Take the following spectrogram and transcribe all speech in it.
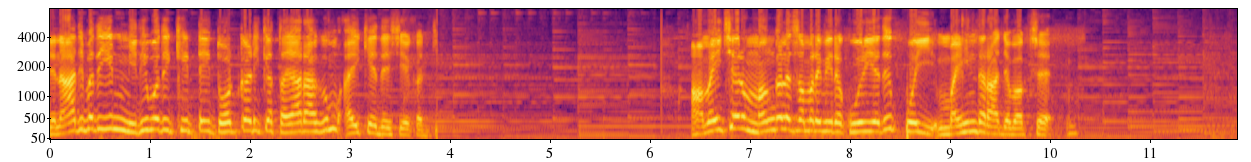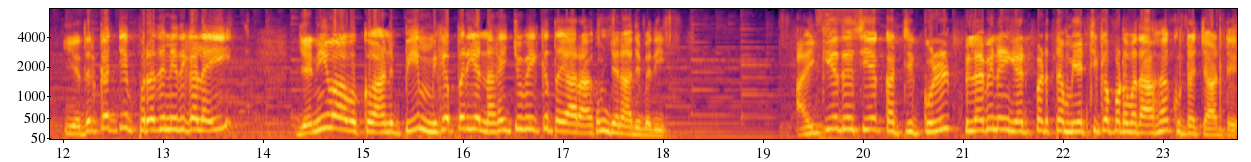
ஜனாதிபதியின் நிதி ஒதுக்கீட்டை தோற்கடிக்க தயாராகும் ஐக்கிய தேசிய கட்சி. அமைச்சர் மங்கள சமரவீர கூறியது பொய் மஹிந்த ராஜபக்ச எதிர்க்கட்சி பிரதிநிதிகளை ஜெனீவாவுக்கு அனுப்பி மிகப்பெரிய நகைச்சுவைக்கு தயாராகும் ஜனாதிபதி. ஐக்கிய தேசிய கட்சிக்குள் பிளவினை ஏற்படுத்த முயற்சிக்கப்படுவதாக குற்றச்சாட்டு.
